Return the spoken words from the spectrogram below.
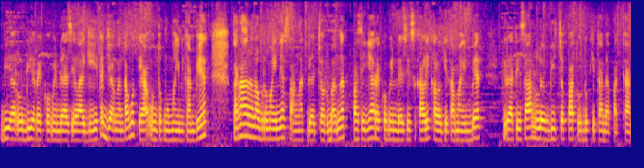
biar lebih rekomendasi lagi. Kita jangan takut ya untuk memainkan bet karena arena bermainnya sangat gacor banget. Pastinya rekomendasi sekali kalau kita main bet gratisan lebih cepat untuk kita dapatkan.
